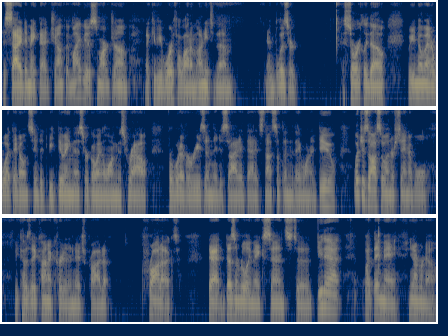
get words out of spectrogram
decided to make that jump, it might be a smart jump that could be worth a lot of money to them and Blizzard. Historically, though, we, no matter what, they don't seem to be doing this or going along this route for whatever reason. They decided that it's not something that they want to do, which is also understandable because they kind of created a niche product product that doesn't really make sense to do that, but they may. You never know.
